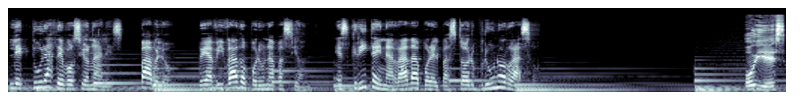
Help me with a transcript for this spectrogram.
Lecturas devocionales. Pablo, reavivado por una pasión. Escrita y narrada por el pastor Bruno Razo. Hoy es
